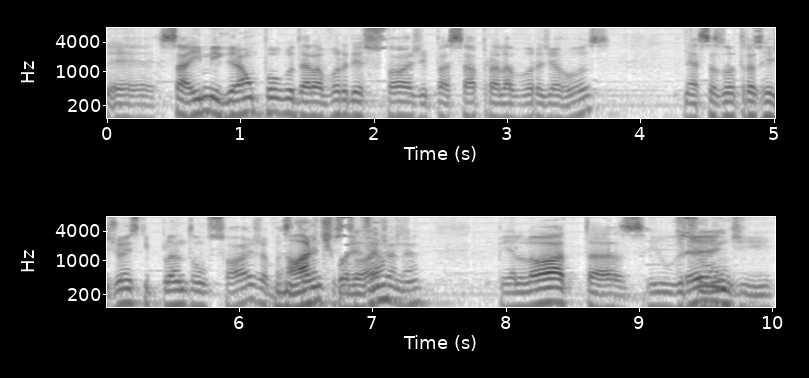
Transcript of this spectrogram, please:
é, sair, migrar um pouco da lavoura de soja e passar para a lavoura de arroz. Nessas outras regiões que plantam soja, bastante Norte, por soja, exemplo? né? Pelotas, Rio Grande,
